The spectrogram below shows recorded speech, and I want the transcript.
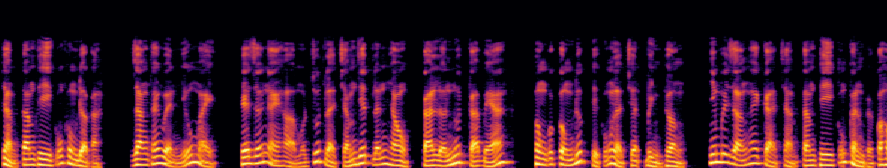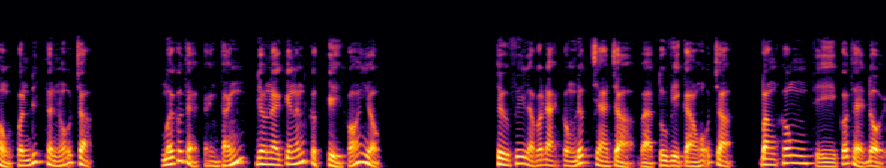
Trảm tam thi cũng không được à? Giang Thái Huyền nhíu mày, thế giới này hở một chút là chém giết lẫn nhau, cá lớn nuốt cá bé, không có công đức thì cũng là chuyện bình thường, nhưng bây giờ ngay cả trảm tam thi cũng cần phải có hồng quân đích thân hỗ trợ. Mới có thể thành thánh, điều này khiến hắn cực kỳ khó hiểu. Trừ phi là có đại công đức trà trở và tu vi cao hỗ trợ, bằng không thì có thể đổi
